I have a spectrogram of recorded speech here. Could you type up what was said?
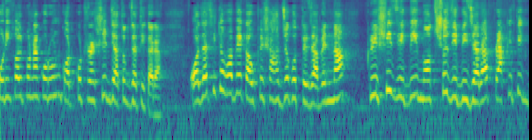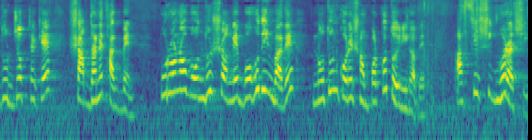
পরিকল্পনা করুন কর্কট রাশির জাতক জাতিকারা। অযাচিতভাবে কাউকে সাহায্য করতে যাবেন না। কৃষিজীবী, মৎস্যজীবী যারা প্রাকৃতিক দুর্যোগ থেকে সাবধানে থাকবেন। পুরনো বন্ধুর সঙ্গে বহুদিন বাদে নতুন করে সম্পর্ক তৈরি হবে। আসছি সিংহ রাশি।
